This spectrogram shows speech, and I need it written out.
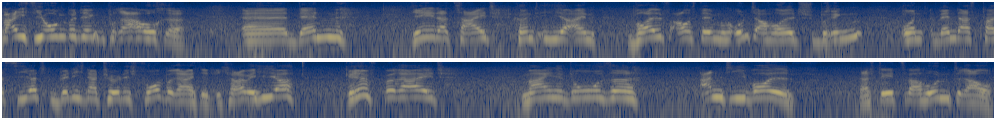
weil ich die unbedingt brauche. Äh, denn jederzeit könnte hier ein Wolf aus dem Unterholz springen. Und wenn das passiert, bin ich natürlich vorbereitet. Ich habe hier griffbereit meine Dose Anti-Wolf. Da steht zwar Hund drauf,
